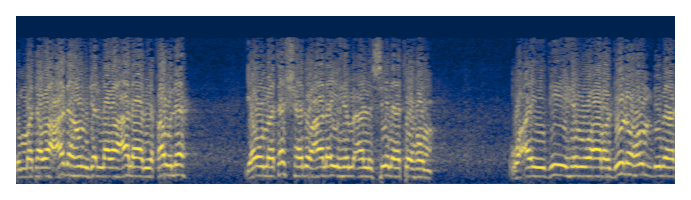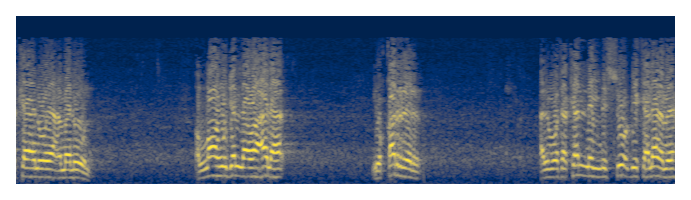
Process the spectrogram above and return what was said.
ثم توعدهم جل وعلا بقوله يوم تشهد عليهم ألسنتهم. وأيديهم وأرجلهم بما كانوا يعملون. الله جل وعلا يقرر المتكلم بالسوء بكلامه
